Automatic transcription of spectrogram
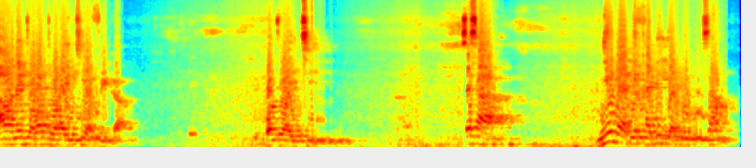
au wanaitwa watu wa IT Afrika, watu wa IT. Sasa nyumba ya Bi Khadija, ndugu zangu,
